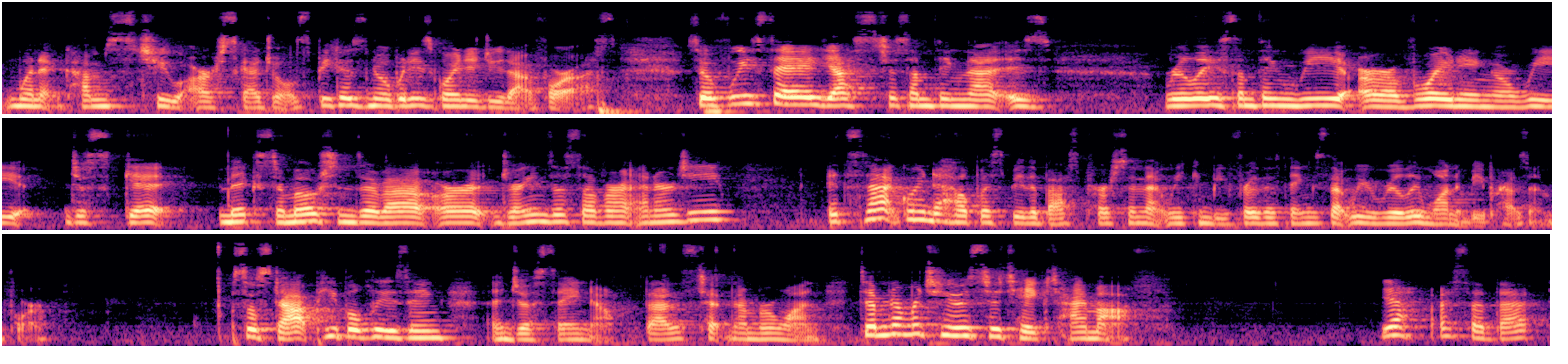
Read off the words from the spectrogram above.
when it comes to our schedules because nobody's going to do that for us. So if we say yes to something that is really something we are avoiding or we just get mixed emotions about or it drains us of our energy, it's not going to help us be the best person that we can be for the things that we really want to be present for. So stop people pleasing and just say no. That is tip number one. Tip number two is to take time off. Yeah, I said that.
